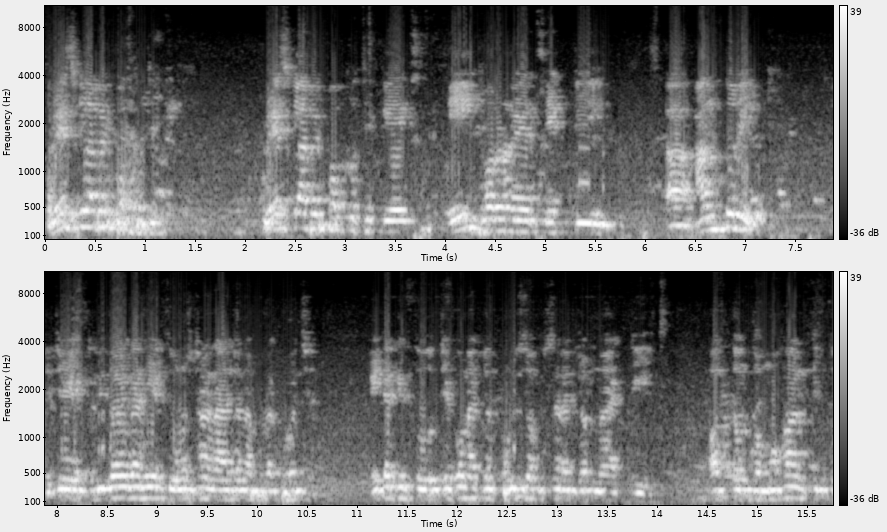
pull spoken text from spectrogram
প্রেস ক্লাবের পক্ষ থেকে প্রেস ক্লাবের পক্ষ থেকে এই ধরনের একটি আন্তরিক যে হৃদয়গ্রাহী একটি অনুষ্ঠানের আয়োজন আপনারা করেছেন, এটা কিন্তু যে কোনো একজন পুলিশ অফিসারের জন্য একটি অত্যন্ত মহান কিন্তু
